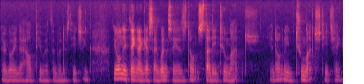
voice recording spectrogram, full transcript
they're going to help you with the Buddha's teaching. The only thing I guess I would say is don't study too much. You don't need too much teaching.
